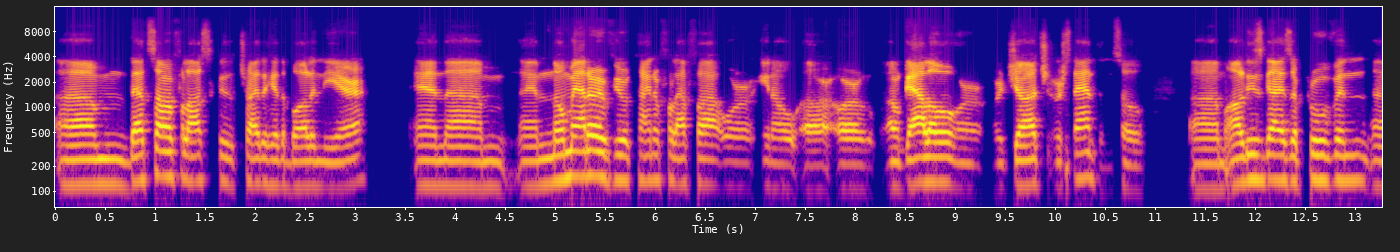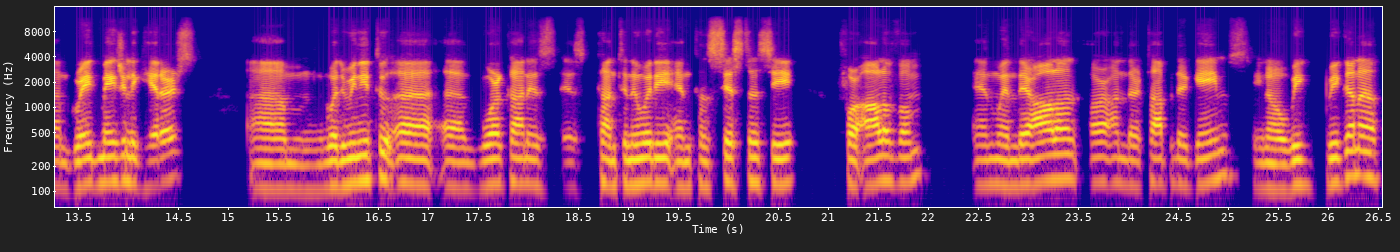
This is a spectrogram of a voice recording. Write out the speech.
um, that's our philosophy to try to hit the ball in the air. And um, and no matter if you're Kiner-Falefa or you know or, or, or Gallo or, or Judge or Stanton. So um, all these guys are proven um, great major league hitters. Um, what we need to uh, uh, work on is is continuity and consistency for all of them. And when they're all on, are on their top of their games, you know, we we're gonna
